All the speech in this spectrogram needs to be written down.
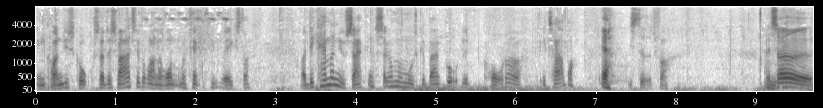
en kondisko, så det svarer til, at du render rundt med 5 kilo ekstra. Og det kan man jo sagtens. Så kan man måske bare gå lidt kortere etaper Ja. i stedet for. Men så,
